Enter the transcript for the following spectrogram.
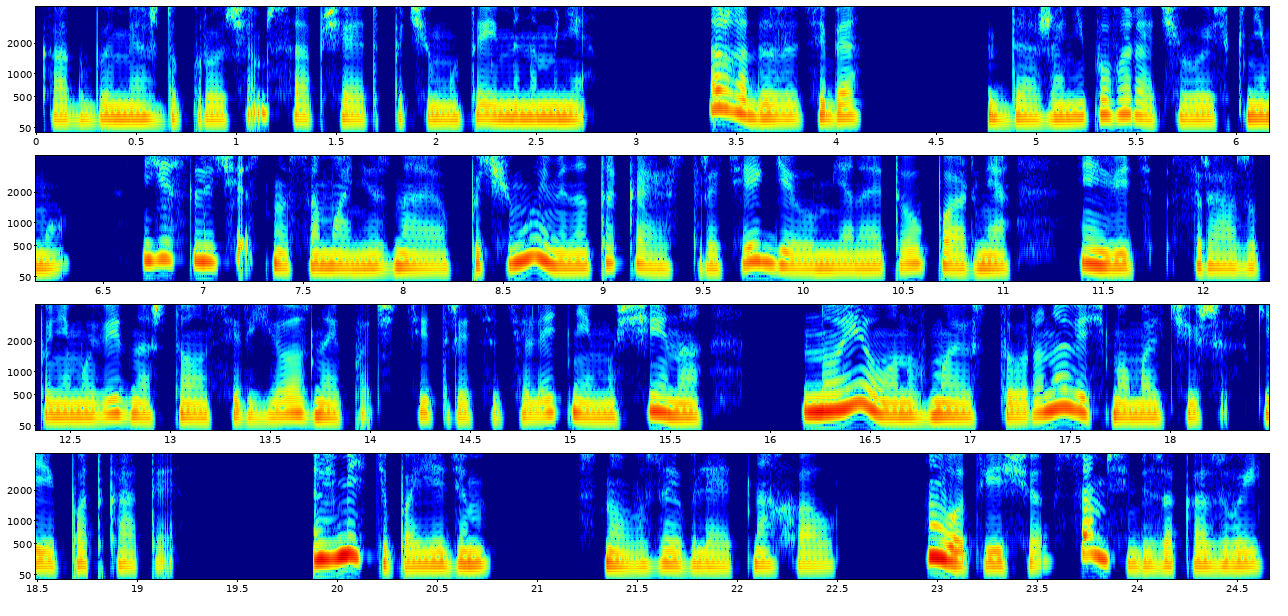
Как бы, между прочим, сообщает почему-то именно мне. Рада за тебя. Даже не поворачиваюсь к нему. Если честно, сама не знаю, почему именно такая стратегия у меня на этого парня. И ведь сразу по нему видно, что он серьезный, почти 30-летний мужчина. Но и он в мою сторону весьма мальчишеские подкаты. «Вместе поедем», — снова заявляет Нахал. «Вот еще, сам себе заказывай».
